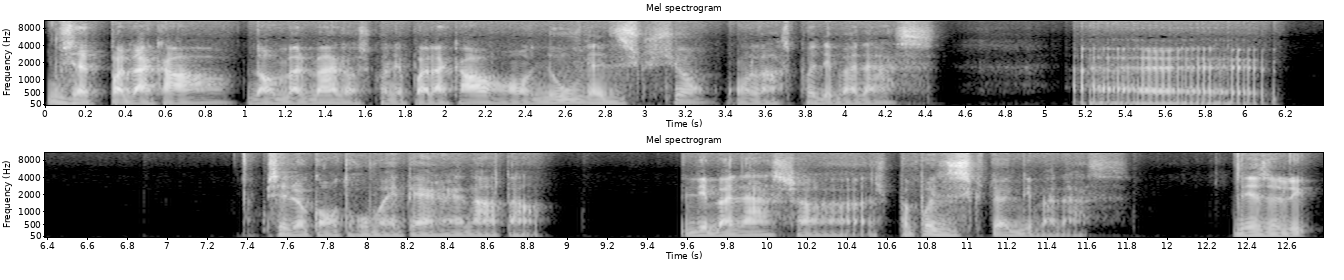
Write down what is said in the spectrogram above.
vous n'êtes pas d'accord. Normalement, lorsqu'on n'est pas d'accord, on ouvre la discussion, on ne lance pas des menaces. Euh, c'est là qu'on trouve un terrain d'entente. Les menaces, je ne peux pas discuter avec des menaces. Désolé.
